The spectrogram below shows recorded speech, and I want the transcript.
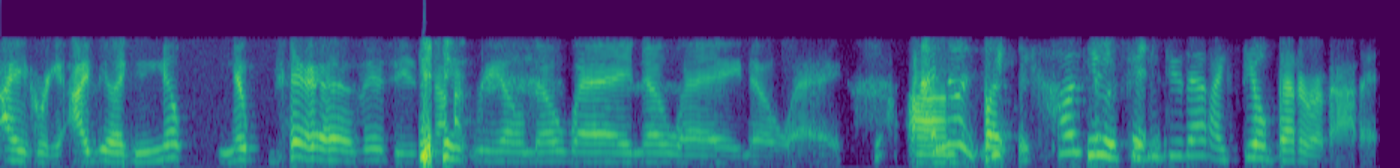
I agree. I'd be like, nope, nope, this is not real. No way, no way, no way. I Um, know but he- because he they didn't do that, I feel better about it.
